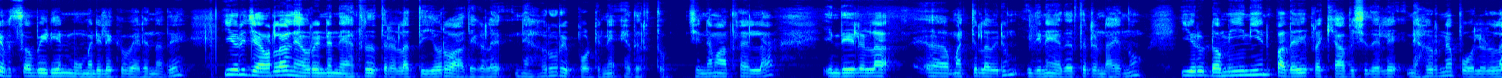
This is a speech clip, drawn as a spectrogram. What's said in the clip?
ഡിസൊബീഡിയൻ മൂവ്മെന്റിലേക്ക് വരുന്നത് ഈ ഒരു ജവഹർലാൽ നെഹ്റുവിന്റെ നേതൃത്വത്തിലുള്ള തീവ്രവാദികൾ നെഹ്റു റിപ്പോർട്ടിനെ എതിർത്തു. ചിഹ്നം മാത്രമല്ല ഇന്ത്യയിലുള്ള മറ്റുള്ളവരും ഇതിനെ എതിർത്തിട്ടുണ്ടായിരുന്നു. ഈ ഒരു ഡൊമീനിയൻ പദവി പ്രഖ്യാപിച്ചതിൽ നെഹ്റുവിനെ പോലുള്ള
